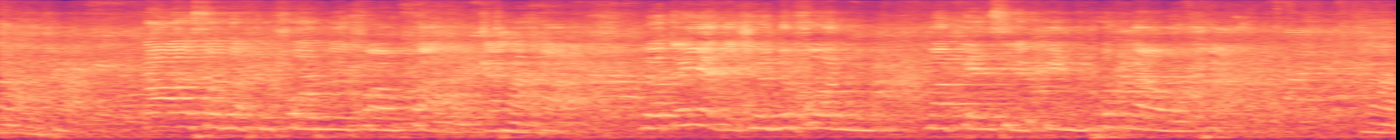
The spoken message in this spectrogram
ค่ะก็สำหรับทุกคนมีความฝันเหมือนกันค่ะแล้วก็อยากจะเชิญทุกคนมาเป็นศิลปินพวกเราค่ะค่ะ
